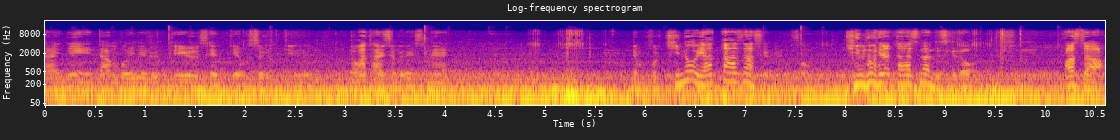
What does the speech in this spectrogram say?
帯に暖房入れるっていう設定をするっていうのが対策ですね。でもこれ昨日やったはずなんですけどね。昨日やったはずなんですけど朝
